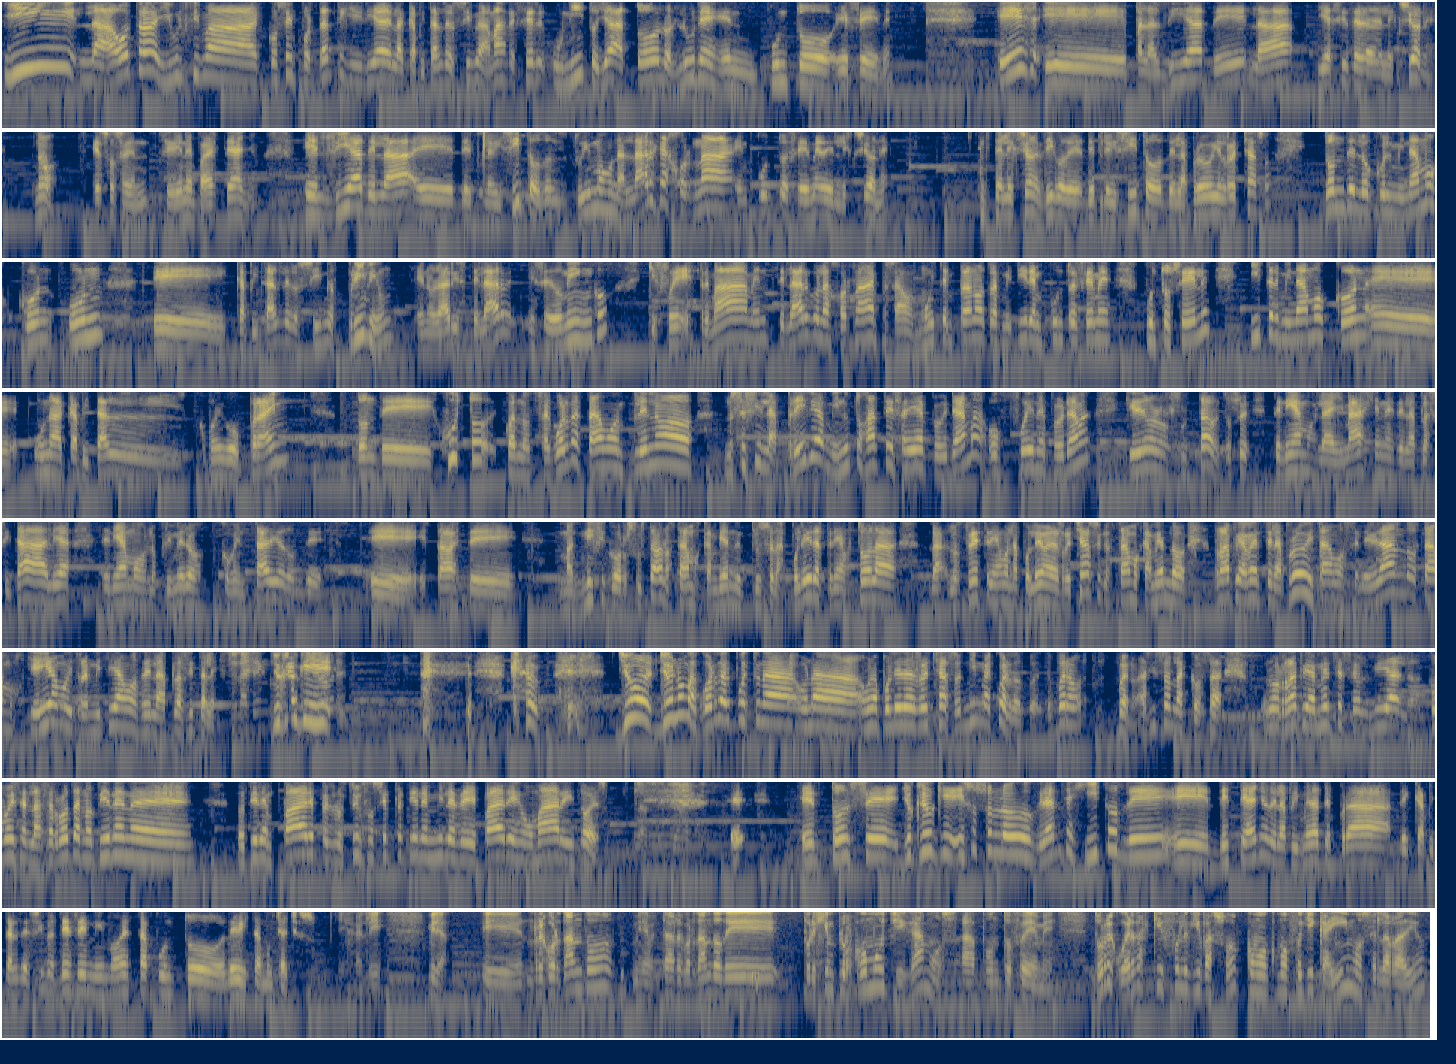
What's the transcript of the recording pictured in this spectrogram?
Y la otra y última cosa importante que diría de la capital del cine, además de ser un hito ya todos los lunes en punto FM, es eh, para el día de la, y decir, de las elecciones. No, eso se, viene para este año. El día de la, eh, del plebiscito, donde tuvimos una larga jornada en punto FM de elecciones, de elecciones, digo, de, plebiscito, de la prueba y el rechazo, donde lo culminamos con un eh, Capital de los Simios Premium en horario estelar ese domingo, que fue extremadamente largo la jornada, empezamos muy temprano a transmitir en .fm.cl y terminamos con eh, una Capital, como digo, Prime, donde justo cuando se acuerda estábamos en pleno, no sé si la previa, minutos antes de salir del programa o fue en el programa que dieron los resultados. Entonces teníamos las imágenes de la Plaza Italia, teníamos los primeros comentarios donde eh, estaba este magnífico resultado, nos estábamos cambiando incluso las poleras, teníamos toda los tres teníamos la polera del rechazo y nos estábamos cambiando rápidamente la prueba y estábamos celebrando, estábamos que íbamos y transmitíamos de la Plaza Italia. Yo creo que yo, yo no me acuerdo haber puesto una, una, polera del rechazo, ni me acuerdo todo esto. Bueno, bueno, así son las cosas. Uno rápidamente se olvida, como dicen, las derrotas no tienen, eh, no tienen padres, pero los triunfos siempre tienen miles de padres o mares y todo eso. Eh, entonces, yo creo que esos son los grandes hitos de, eh, este año, de la primera temporada de Capital de Cine, desde mi modesta punto de vista, muchachos. Híjale. Mira, eh, recordando, mira, me estaba recordando de, por ejemplo, cómo llegamos a Punto FM. ¿Tú recuerdas qué fue lo que pasó? ¿Cómo, cómo fue que caímos en la radio?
